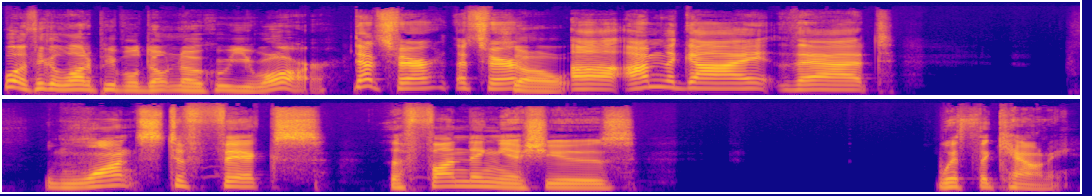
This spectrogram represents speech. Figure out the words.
Well, I think a lot of people don't know who you are. that's fair. That's fair. So- uh, I'm the guy that wants to fix the funding issues with the county.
